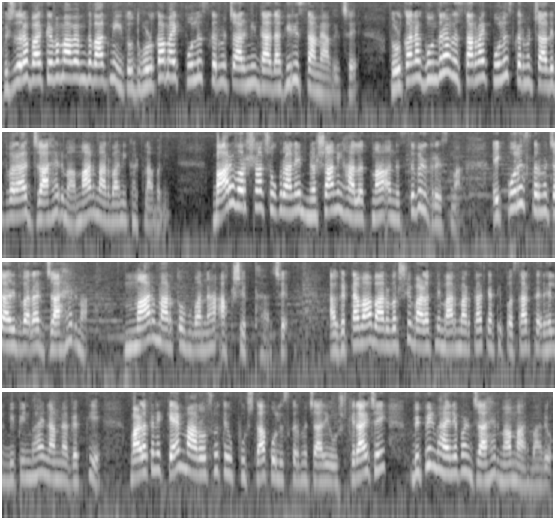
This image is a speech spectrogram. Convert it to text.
બીજી તરફ વાત કરવામાં આવે અમદાવાદની, તો ધોળકામાં એક પોલીસ કર્મચારીની દાદાગીરી સામે આવી છે. ધોળકાના ગુંદરા વિસ્તારમાં એક પોલીસ કર્મચારી દ્વારા જાહેરમાં માર મારવાની ઘટના બની. બાર વર્ષના છોકરાને નશાની હાલતમાં અને સિવિલ ડ્રેસમાં એક પોલીસ કર્મચારી દ્વારા જાહેરમાં માર મારતો હોવાના આક્ષેપ થયા છે. આ ઘટનામાં બાર વર્ષીય બાળકને માર મારતા ત્યાંથી પસાર થઈ રહેલ બિપિનભાઈ નામના વ્યક્તિએ બાળકને કેમ મારો છો તેવું પૂછતા પોલીસ કર્મચારી ઉશ્કેરાઈ જઈ બિપિનભાઈને પણ જાહેરમાં માર માર્યો.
